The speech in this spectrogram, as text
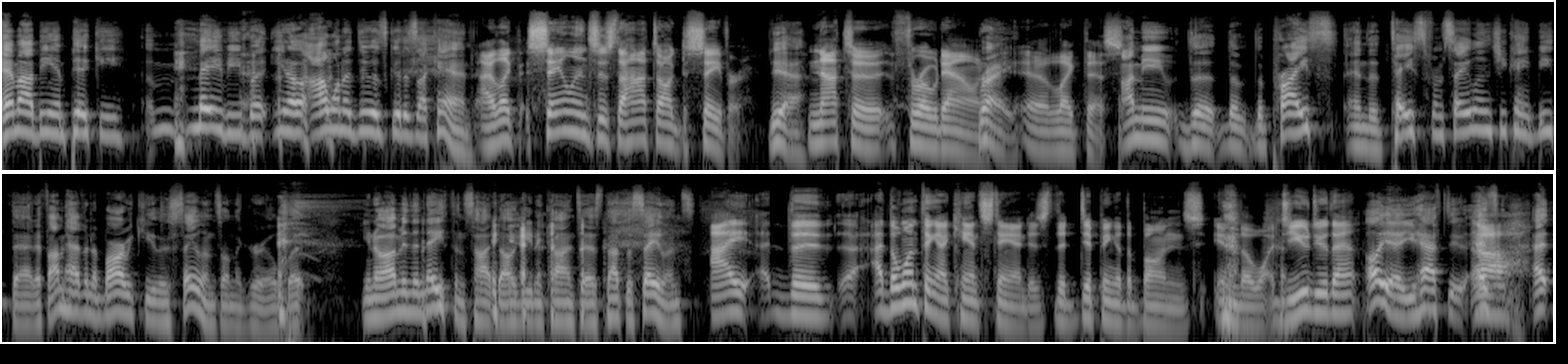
am I being picky? Maybe, but you know, I want to do as good as I can. I like that. Sahlen's is the hot dog to savor, Yeah. not to throw down, Right. Uh, like this. I mean, the, the the price and the taste from Sahlen's, you can't beat that. If I'm having a barbecue, there's Sahlen's on the grill, but you know, I'm in the Nathan's hot dog eating contest, not the Sahlen's. I the uh, the one thing I can't stand is the dipping of the buns in the water. Do you do that? Oh yeah, you have to. As- at-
